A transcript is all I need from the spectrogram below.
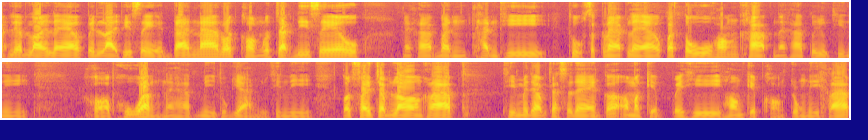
ปเรียบร้อยแล้วเป็นลายพิเศษ ด้านหน้ารถของรถจักรดีเซลนะครับบันคันที่ ถูกสแครปแล้วประตูห้องขับนะครับ ก็อยู่ที่นี่ขอพ่วงนะครับ มีทุกอย่างอยู่ที่นี่รถไฟจำลองครับ ที่ไม่ได้เอาไปจัดแสดงก็เอามาเก็บไว้ที่ห้องเก็บของตรงนี้ครับ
